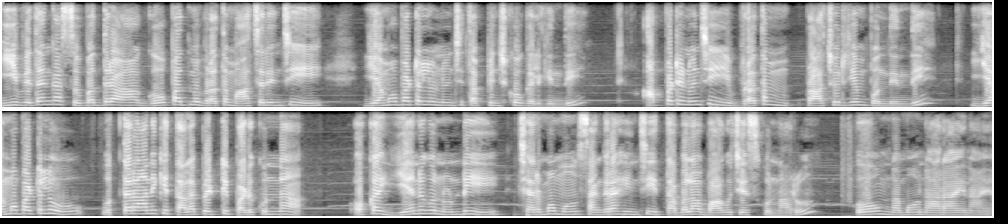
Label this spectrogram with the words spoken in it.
ఈ విధంగా సుభద్ర గోపద్మ వ్రతం ఆచరించి యమబటల నుంచి తప్పించుకోగలిగింది. అప్పటి నుంచి ఈ వ్రతం ప్రాచుర్యం పొందింది. యమబటలు ఉత్తరానికి తలపెట్టి పడుకున్న ఒక ఏనుగు నుండి చర్మము సంగ్రహించి తబలా బాగు చేసుకున్నారు. ఓం నమో నారాయణాయ.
